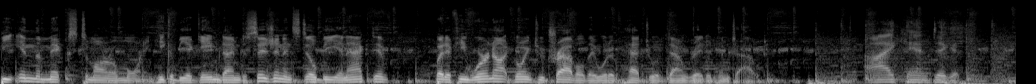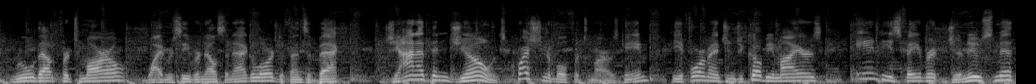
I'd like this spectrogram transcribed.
be in the mix tomorrow morning. He could be a game time decision and still be inactive. But if he were not going to travel, they would have had to have downgraded him to out. I can dig it. Ruled out for tomorrow, wide receiver Nelson Agholor, defensive back Jonathan Jones, questionable for tomorrow's game. The aforementioned Jakobi Meyers, Andy's favorite Jonnu Smith,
